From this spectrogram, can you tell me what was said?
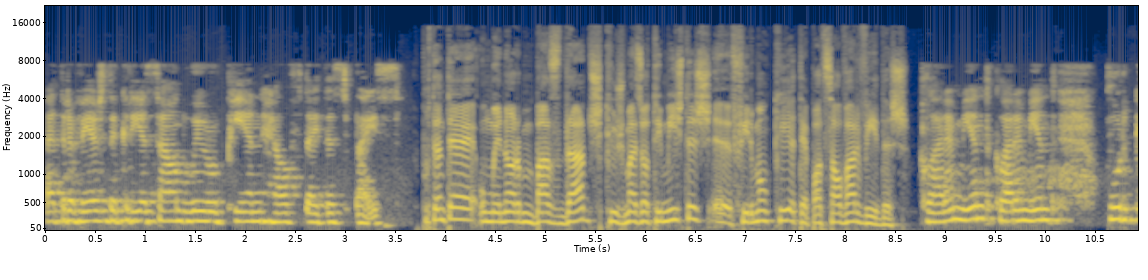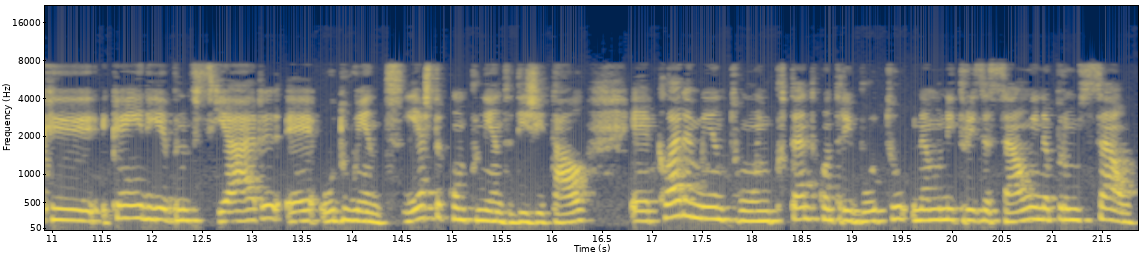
através da criação do European Health Data Space. Portanto, é uma enorme base de dados que os mais otimistas afirmam que até pode salvar vidas. Claramente, claramente, porque quem iria beneficiar é o doente. E esta componente digital é claramente um importante contributo na monitorização e na promoção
